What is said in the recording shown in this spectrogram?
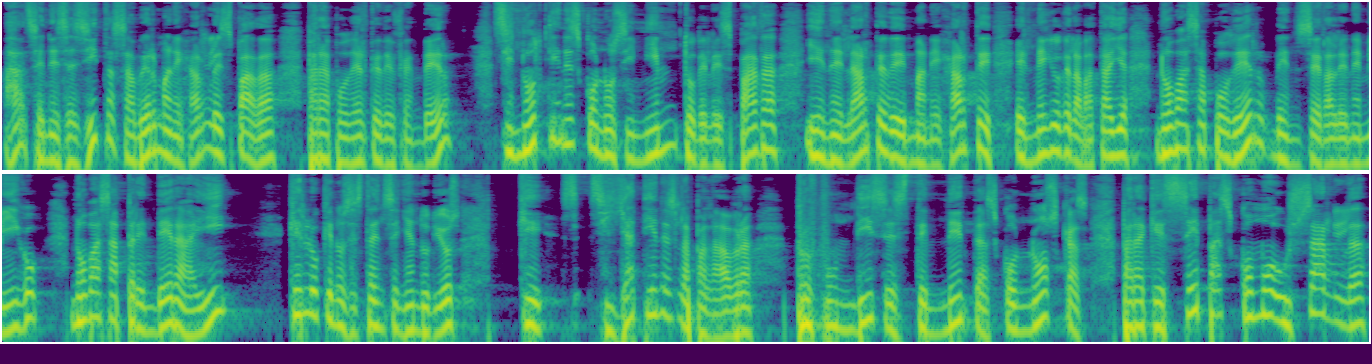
Ah, se necesita saber manejar la espada para poderte defender. Si no tienes conocimiento de la espada y en el arte de manejarte en medio de la batalla, no vas a poder vencer al enemigo, no vas a aprender ahí. ¿Qué es lo que nos está enseñando Dios? Que si ya tienes la palabra, profundices, te metas, conozcas, para que sepas cómo usarla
